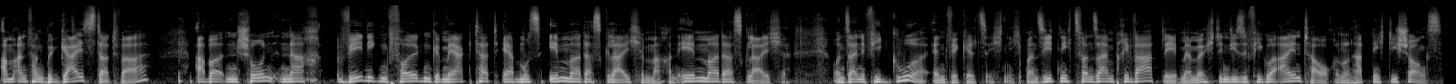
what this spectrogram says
am Anfang begeistert war, aber schon nach wenigen Folgen gemerkt hat, er muss immer das Gleiche machen, immer das Gleiche. Und seine Figur entwickelt sich nicht. Man sieht nichts von seinem Privatleben. Er möchte in diese Figur eintauchen und hat nicht die Chance.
